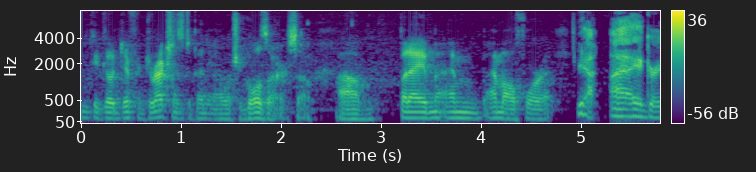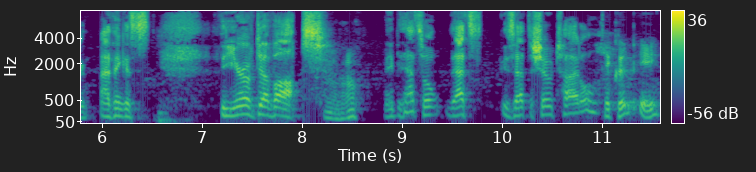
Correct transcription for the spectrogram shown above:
you could go different directions depending on what your goals are. So, um, but I'm, I'm, I'm all for it. Yeah, I agree. I think it's the year of DevOps. Mm-hmm. Maybe that's what that's, is that the show title? It could be.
